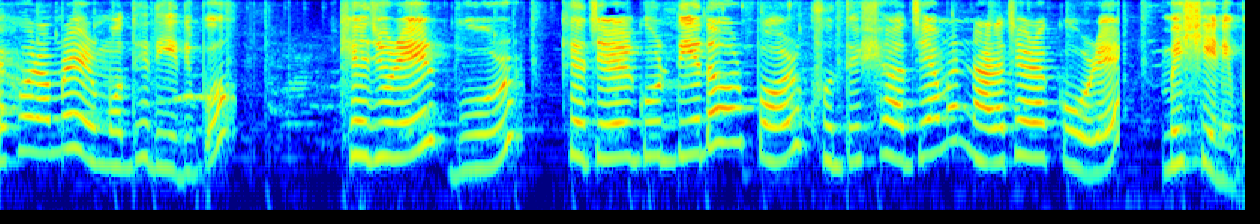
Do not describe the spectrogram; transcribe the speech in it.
এখন আমরা এর মধ্যে দিয়ে দিব খেজুরের গুড় খেজুরের গুড় দিয়ে দেওয়ার পর খুন্তির সাহায্যে আমরা নাড়াচাড়া করে মিশিয়ে নেব।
